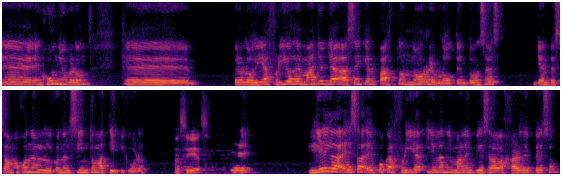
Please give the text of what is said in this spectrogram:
eh, en junio, perdón, eh, pero los días fríos de mayo ya hacen que el pasto no rebrote, entonces ya empezamos con el, con el síntoma típico, ¿verdad? Así es. Eh, Llega esa época fría y el animal empieza a bajar de peso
